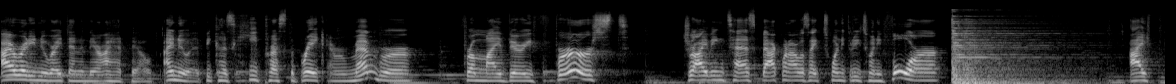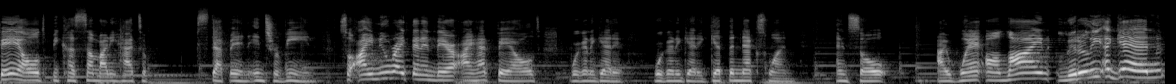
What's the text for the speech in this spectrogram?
I already knew right then and there I had failed. I knew it because he pressed the brake. And remember from my very first driving test back when I was like 23, 24, I failed because somebody had to step in, intervene. So I knew right then and there I had failed. We're gonna get it. We're gonna get it. Get the next one. And so I went online, literally again,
